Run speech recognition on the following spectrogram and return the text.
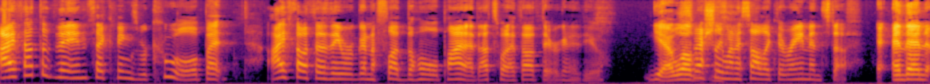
I thought that the insect things were cool, but I thought that they were going to flood the whole planet. That's what I thought they were going to do. Yeah, well, Especially when I saw like the rain and stuff. and then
